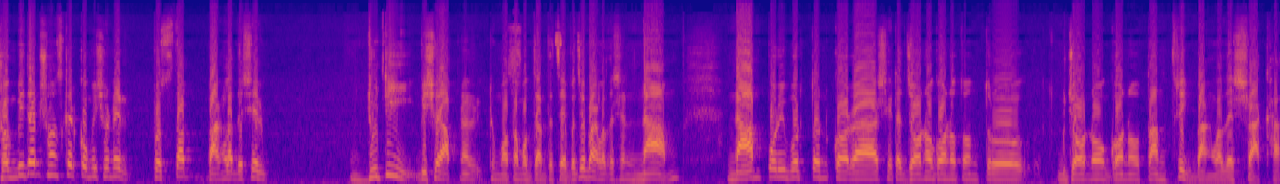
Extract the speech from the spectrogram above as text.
সংবিধান সংস্কার কমিশনের প্রস্তাব বাংলাদেশের দুটি বিষয় আপনার একটু মতামত জানতে চাইব, যে বাংলাদেশের নাম নাম পরিবর্তন করা, সেটা জনগণতন্ত্র, জনগণতান্ত্রিক বাংলাদেশ রাখা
